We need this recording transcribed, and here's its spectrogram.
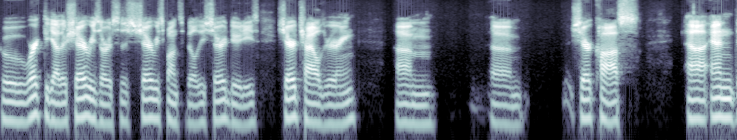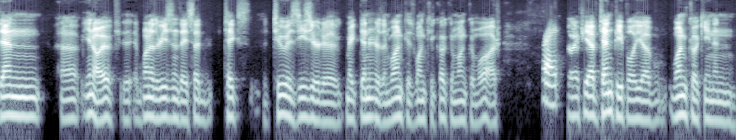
who work together, share resources, share responsibilities, share duties, share child rearing, um, um, share costs, uh, and then, uh, you know, if, if one of the reasons they said takes two is easier to make dinner than one because one can cook and one can wash. Right. So if you have 10 people, you have one cooking and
